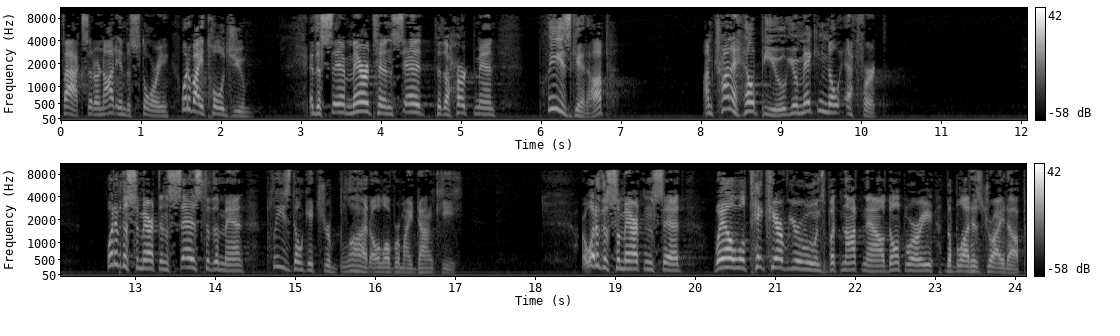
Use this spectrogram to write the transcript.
facts that are not in the story. What if I told you? And the Samaritan said to the hurt man, Please get up. I'm trying to help you. You're making no effort. What if the Samaritan says to the man, Please don't get your blood all over my donkey? Or what if the Samaritan said, Well, we'll take care of your wounds, but not now. Don't worry, the blood has dried up.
